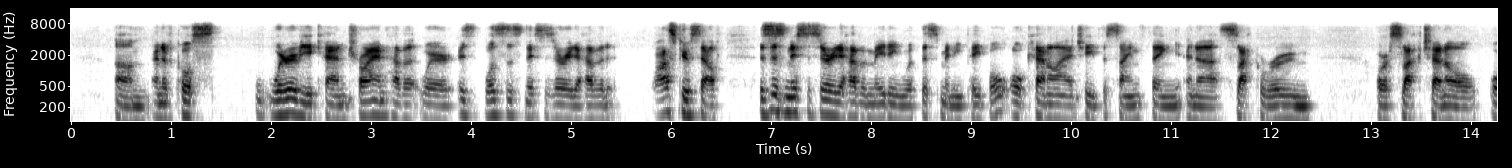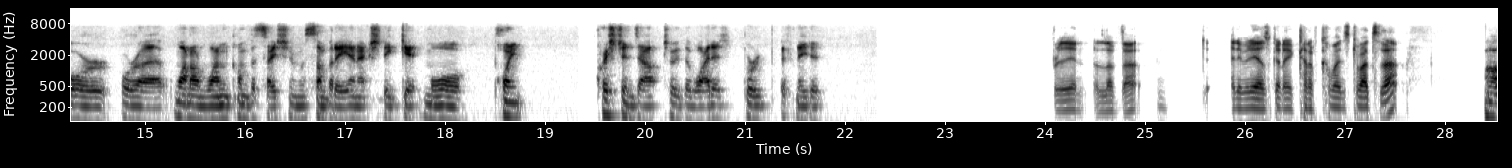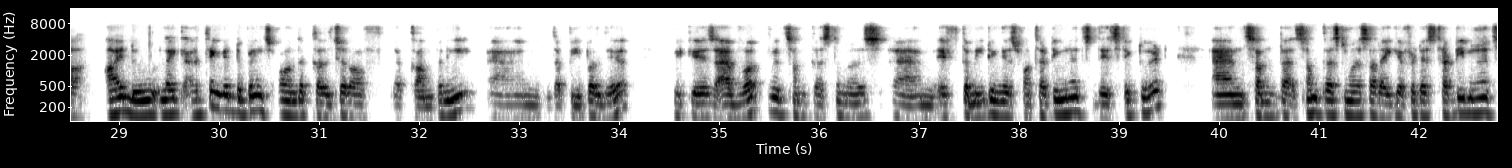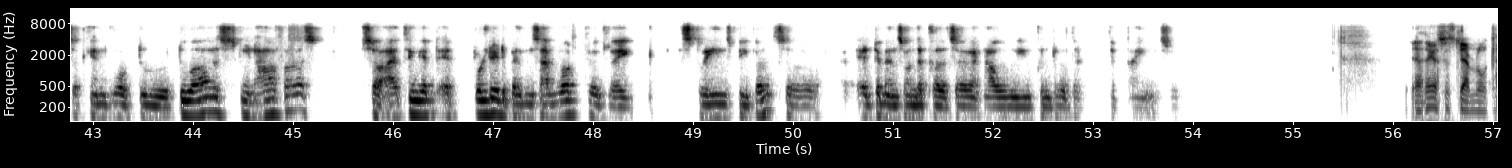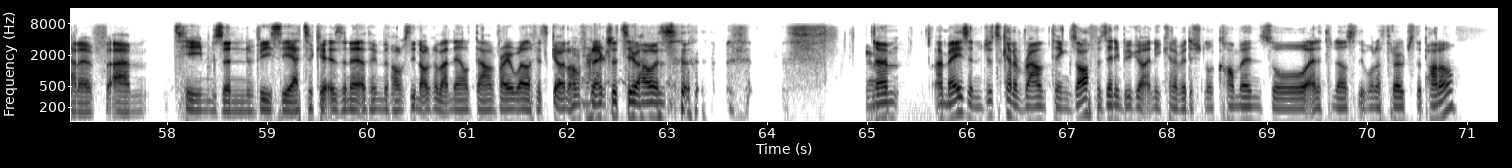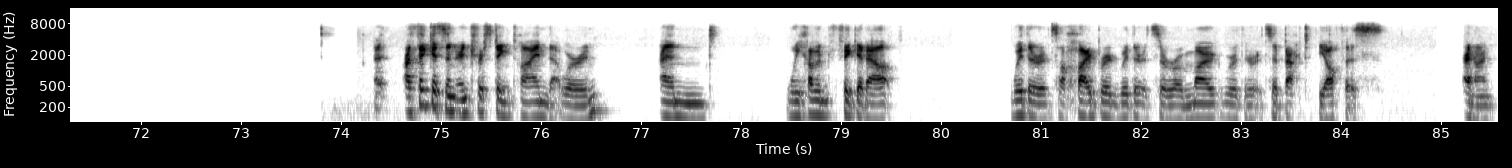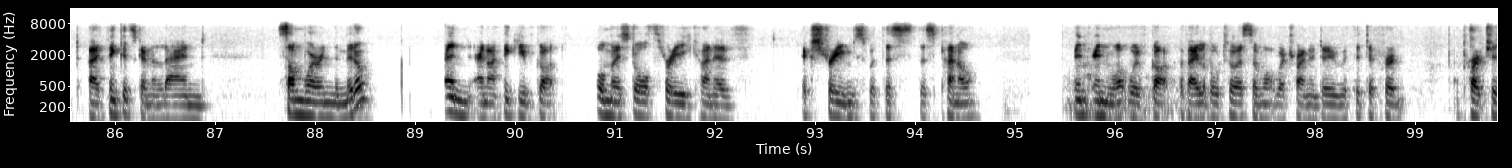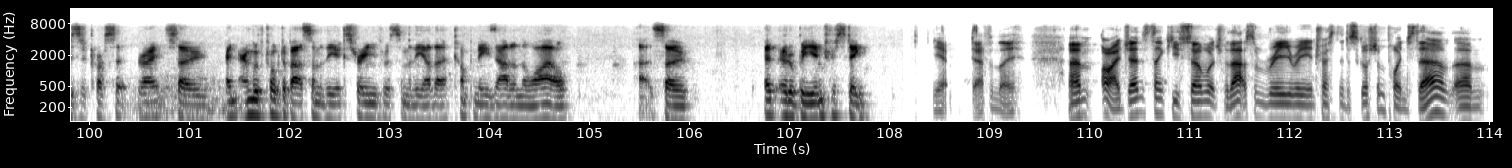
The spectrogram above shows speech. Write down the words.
Um, and of course, wherever you can, try and have it where is was this necessary to have it? Ask yourself, is this necessary to have a meeting with this many people, or can I achieve the same thing in a Slack room or a Slack channel or or a one-on-one conversation with somebody and actually get more point questions out to the wider group if needed? Brilliant. I love that. Anybody else got any kind of comments to add to that? Uh, I do. Like, I think it depends on the culture of the company and the people there. Because I've worked with some customers, and if the meeting is for 30 minutes, they stick to it. And some some customers are like, if it is 30 minutes, it can go up to two hours, two and a half hours. So I think it, it totally depends. I've worked with like strange people, so it depends on the culture and how you control the, the time. So. Yeah, I think it's just general kind of um, teams and VC etiquette, isn't it? I think they've obviously not got that nailed down very well if it's going on for an extra two hours. yeah. um, amazing. Just to kind of round things off, has anybody got any kind of additional comments or anything else that they want to throw to the panel? I think it's an interesting time that we're in, and we haven't figured out whether it's a hybrid, whether it's a remote, whether it's a back to the office and I I think it's going to land somewhere in the middle, and and I think you've got almost all three kind of extremes with this this panel in, in what we've got available to us and what we're trying to do with the different approaches across it right? So and, and we've talked about some of the extremes with some of the other companies out in the wild. Uh, so it, it'll be interesting. Yeah definitely. Um, all right gents thank you so much for that. Some really really interesting discussion points there. Um,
